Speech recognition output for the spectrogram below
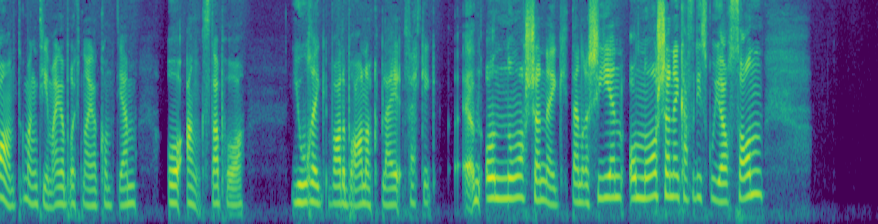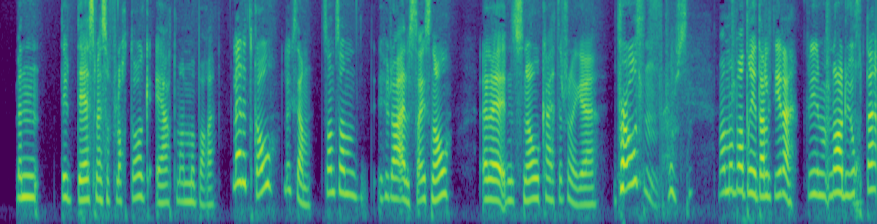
ante hvor mange timer jeg har brukt når jeg har kommet hjem og angsta på Gjorde jeg, Var det bra nok? Ble, fikk jeg Og nå skjønner jeg den regien, og nå skjønner jeg hvorfor de skulle gjøre sånn. Men det er jo det som er så flott òg, er at man må bare let it go, liksom. Sånn som hun da Elsa i Snow. Eller Snow, hva heter det for noe? Frozen! Man må bare drite litt i det. Fordi nå har du gjort det,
